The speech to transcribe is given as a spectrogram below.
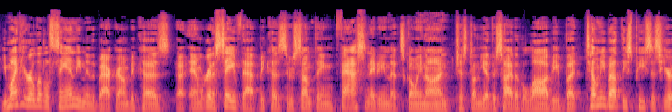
You might hear a little sanding in the background because, uh, and we're going to save that because there's something fascinating that's going on just on the other side of the lobby. But tell me about these pieces here.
